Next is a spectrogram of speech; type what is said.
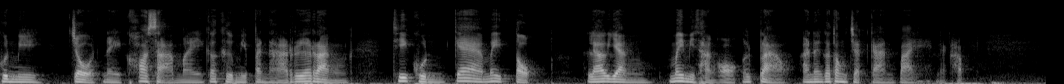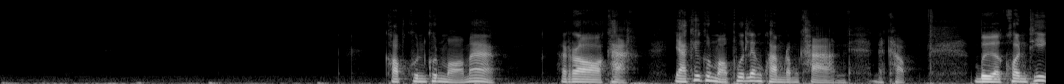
คุณมีโจทย์ในข้อ3ไหมก็คือมีปัญหาเรื้อรัง ที่คุณแก้ไม่ตก แล้วยังไม่มีทางออกหรือเปล่า อันนั้นก็ต้องจัดการไปนะครับ ขอบคุณคุณหมอมาก รอค่ะ อยากให้คุณหมอพูดเรื่องความรำคาญนะครับ เบื่อคนที่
